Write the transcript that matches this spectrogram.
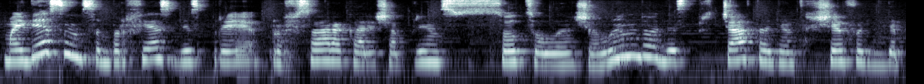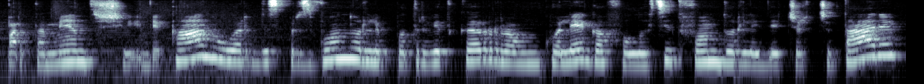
Mai des însă bărfesc despre profesoara care și-a prins soțul înșelându-o, despre ceata dintre șeful de departament și decanul, ori despre zvonurile potrivit cărora un coleg a folosit fondurile de cercetare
